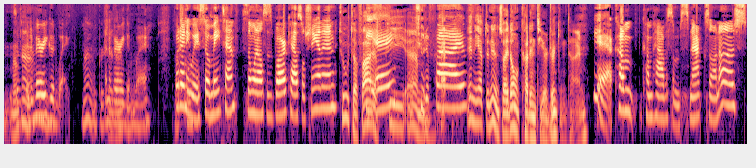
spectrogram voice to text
It's a, in a very good way. No, I appreciate In a very that. good way. Mm-hmm. But anyway, so May 10th, someone else's bar, Castle Shannon. Two to five PA, p.m. two to five. in the afternoon, so I don't cut into your drinking time. Yeah, come come have some snacks on us.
